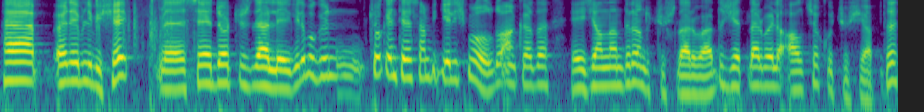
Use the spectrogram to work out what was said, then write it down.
ha, önemli bir şey e, S-400'lerle ilgili bugün çok enteresan bir gelişme oldu. Ankara'da heyecanlandıran uçuşlar vardı. Jetler böyle alçak uçuş yaptı.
